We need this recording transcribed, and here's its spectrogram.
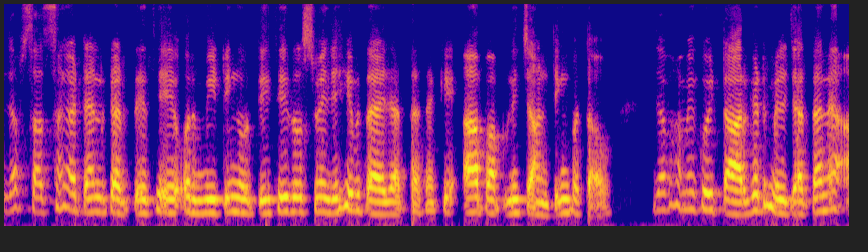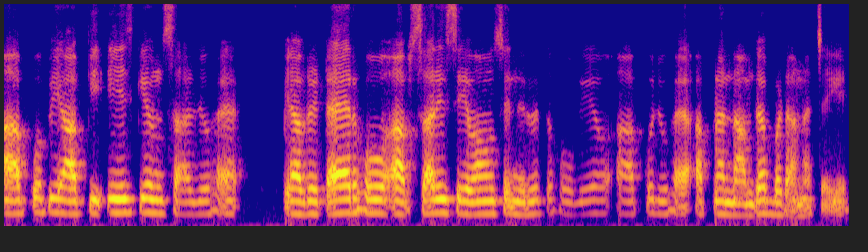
जब सत्संग अटेंड करते थे और मीटिंग होती थी तो उसमें यही बताया जाता था कि आप अपनी चांटिंग बताओ। जब हमें कोई टारगेट मिल जाता है ना, आपको भी आपकी एज के अनुसार जो है कि आप रिटायर हो, आप सारी सेवाओं से निवृत्त हो गए हो, आपको जो है अपना नाम जब बढ़ाना चाहिए।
